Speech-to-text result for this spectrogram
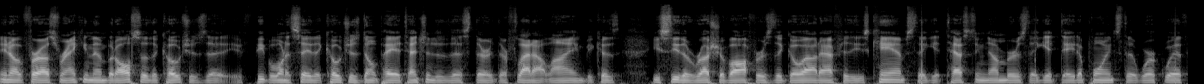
You know, for us ranking them, but also the coaches. That if people want to say that coaches don't pay attention to this, they're they're flat out lying because you see the rush of offers that go out after these camps. They get testing numbers, they get data points to work with.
